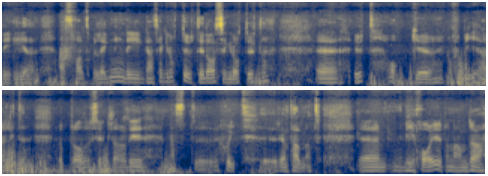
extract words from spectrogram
det är asfaltsbeläggning. Det är ganska grått ute idag, ser grått ute. Eh, ut och eh, går förbi här lite uppradade cyklar och det är mest eh, skit eh, rent allmänt. Eh, vi har ju den andra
